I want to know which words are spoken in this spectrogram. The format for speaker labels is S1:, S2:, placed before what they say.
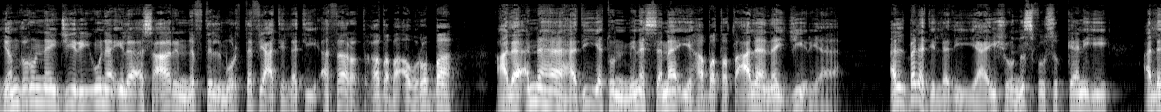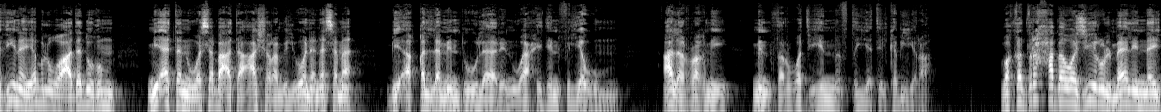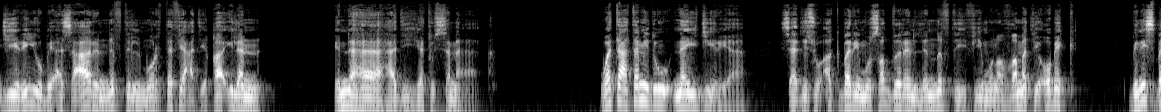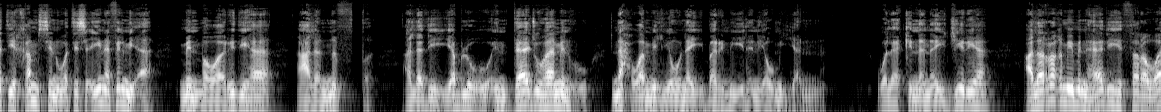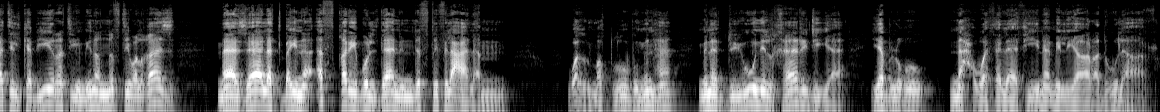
S1: ينظر النيجيريون إلى أسعار النفط المرتفعة التي أثارت غضب أوروبا على أنها هدية من السماء هبطت على نيجيريا البلد الذي يعيش نصف سكانه الذين يبلغ عددهم 117 مليون نسمة بأقل من دولار واحد في اليوم على الرغم من ثروته النفطية الكبيرة. وقد رحب وزير المال النيجيري بأسعار النفط المرتفعة قائلا إنها هدية السماء. وتعتمد نيجيريا سادس أكبر مصدر للنفط في منظمة أوبك بنسبة 95% من مواردها على النفط الذي يبلغ إنتاجها منه نحو مليوني برميل يوميا. ولكن نيجيريا على الرغم من هذه الثروات الكبيرة من النفط والغاز ما زالت بين أفقر بلدان النفط في العالم. والمطلوب منها من الديون الخارجية يبلغ نحو ثلاثين مليار دولار.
